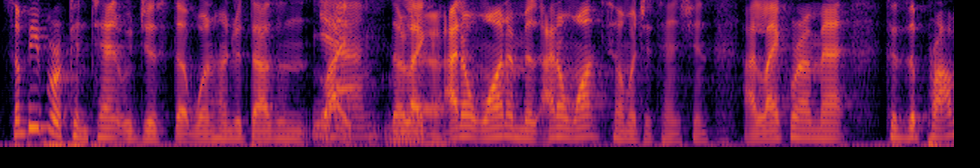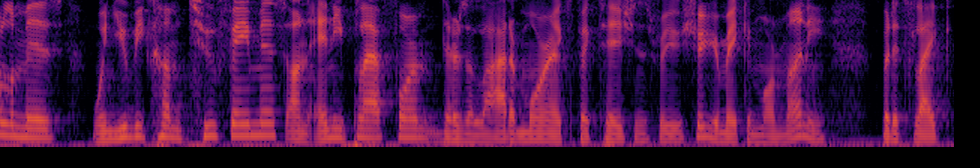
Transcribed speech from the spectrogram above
some people are content with just the one hundred thousand Yeah. life. They're like, Yeah. I don't want a mil- I don't want so much attention. I like where I'm at. Because the problem is when you become too famous on any platform, there's a lot of more expectations for you. Sure, you're making more money, but it's like,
